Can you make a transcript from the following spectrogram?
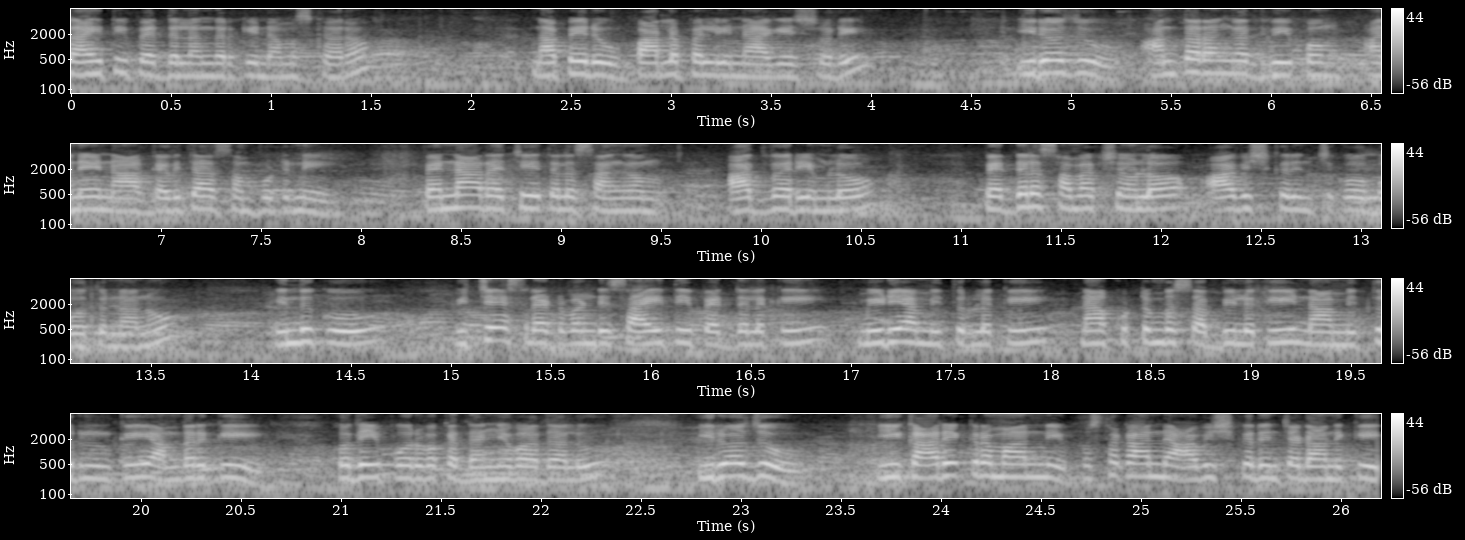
సాహితీ పెద్దలందరికీ నమస్కారం. నా పేరు పార్లపల్లి నాగేశ్వరి. ఈరోజు అంతరంగ ద్వీపం అనే నా కవితా సంపుటిని పెన్నా రచయితల సంఘం ఆధ్వర్యంలో పెద్దల సమక్షంలో ఆవిష్కరించుకోబోతున్నాను. ఇందుకు విచ్చేసినటువంటి సాహితీ పెద్దలకి మీడియా మిత్రులకి నా కుటుంబ సభ్యులకి నా మిత్రులకి అందరికీ హృదయపూర్వక ధన్యవాదాలు. ఈరోజు ఈ కార్యక్రమాన్ని పుస్తకాన్ని ఆవిష్కరించడానికి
